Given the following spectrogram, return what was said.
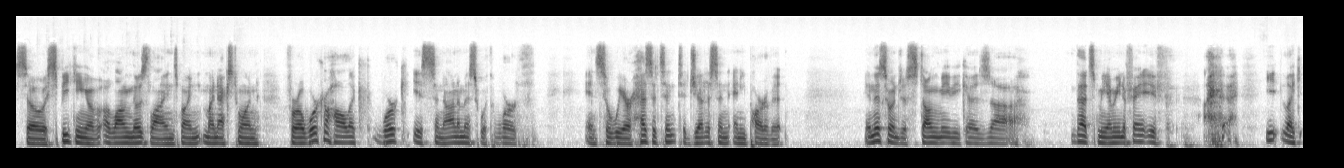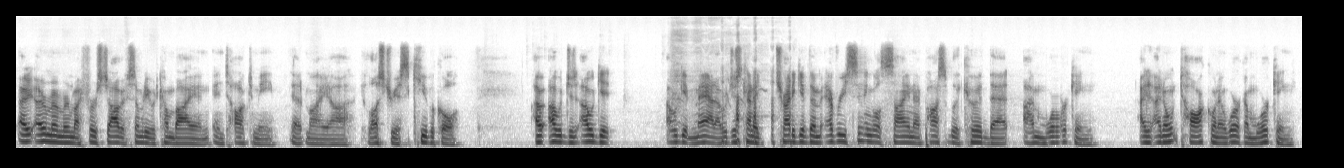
So speaking of along those lines, my my next one for a workaholic, work is synonymous with worth, and so we are hesitant to jettison any part of it and this one just stung me because uh, that's me. I mean, if if like I, I remember in my first job, if somebody would come by and, and talk to me at my uh, illustrious cubicle, I, I would just I would get I would get mad. I would just kind of try to give them every single sign I possibly could that I'm working. I, I don't talk when I work. I'm working.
